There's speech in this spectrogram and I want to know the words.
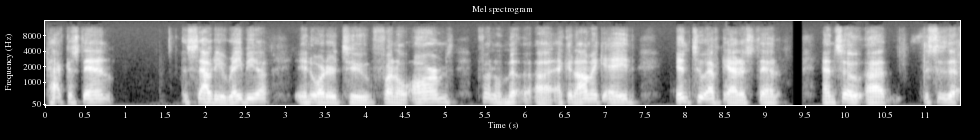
Pakistan and Saudi Arabia in order to funnel arms, funnel uh, economic aid into Afghanistan. And so uh, this is a,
